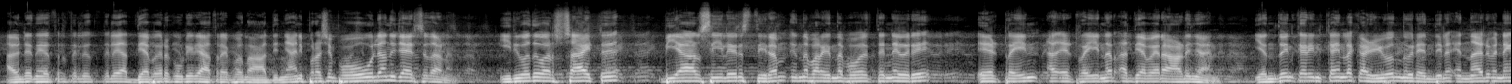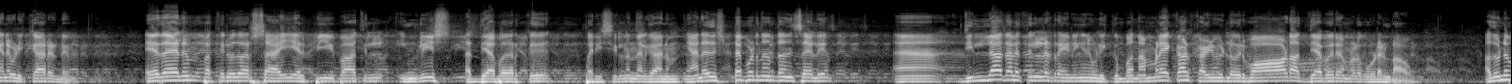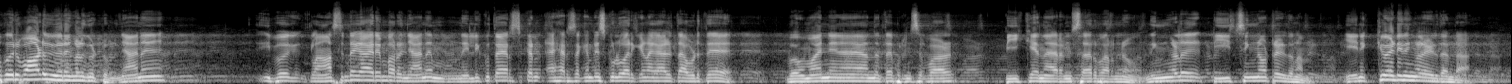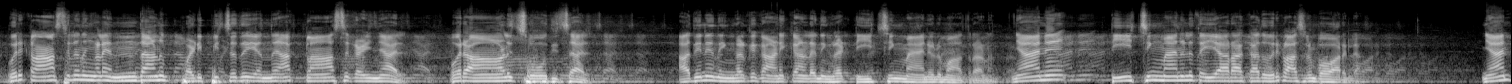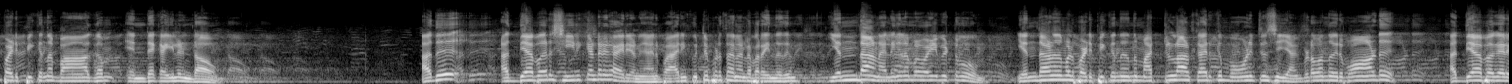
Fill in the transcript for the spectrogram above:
അവന്റെ നേതൃത്വത്തിൽ അധ്യാപകരെ കൂടിയൊരു യാത്രയപ്പാണ് ആദ്യം ഞാൻ ഇപ്രാവശ്യം പോകില്ല എന്ന് വിചാരിച്ചതാണ്. ഇരുപത് വർഷമായിട്ട് ബി ആർ സിയിലെ ഒരു സ്ഥിരം എന്ന് പറയുന്ന പോലെ തന്നെ ഒരു ട്രെയിൻ ട്രെയിനർ അധ്യാപകരാണ് ഞാൻ. എന്തും എനിക്കറിയാം. എനിക്കതിനുള്ള കഴിവൊന്നുമില്ല. എന്തിനും എന്നാലും എന്നെ അങ്ങനെ വിളിക്കാറുണ്ട്. ഏതായാലും പത്തിരുപത് വർഷമായി എൽ പി വിഭാഗത്തിൽ ഇംഗ്ലീഷ് അധ്യാപകർക്ക് പരിശീലനം നൽകാനും ഞാനത് ഇഷ്ടപ്പെടുന്നത് എന്താണെന്ന് വെച്ചാൽ ജില്ലാ തലത്തിലുള്ള ട്രെയിനിങ്ങിന് വിളിക്കുമ്പോൾ നമ്മളെക്കാൾ കഴിവുള്ള ഒരുപാട് അധ്യാപകർ നമ്മുടെ കൂടെ ഉണ്ടാവും. അതുകൊണ്ട് നമുക്ക് ഒരുപാട് വിവരങ്ങൾ കിട്ടും. ഞാൻ ഇപ്പോൾ ക്ലാസ്സിന്റെ കാര്യം പറഞ്ഞു. ഞാൻ Nellikuth higher second higher secondary school വരയ്ക്കുന്ന കാലത്ത് അവിടുത്തെ ബഹുമാന്യനായ അന്നത്തെ principal P K Narayan sir പറഞ്ഞു നിങ്ങൾ ടീച്ചിങ് നോട്ട് എഴുതണം. എനിക്ക് വേണ്ടി നിങ്ങൾ എഴുതണ്ട. ഒരു ക്ലാസ്സിൽ നിങ്ങൾ എന്താണ് പഠിപ്പിച്ചത് എന്ന് ആ ക്ലാസ് കഴിഞ്ഞാൽ ഒരാൾ ചോദിച്ചാൽ അതിന് നിങ്ങൾക്ക് കാണിക്കാനുള്ളത് നിങ്ങളുടെ ടീച്ചിങ് മാനുവൽ മാത്രമാണ് ഞാൻ ടീച്ചിങ് മാനുവൽ തയ്യാറാക്കാതെ ഒരു ക്ലാസ്സിലും പോവാറില്ല. ഞാൻ പഠിപ്പിക്കുന്ന ഭാഗം എന്റെ കയ്യിലുണ്ടാവും. അത് അധ്യാപകർ ശീലിക്കേണ്ട ഒരു കാര്യമാണ്. ഞാനിപ്പോൾ ആരും കുറ്റപ്പെടുത്താനല്ല പറയുന്നത്. എന്താണ്? അല്ലെങ്കിൽ നമ്മൾ വഴി വിട്ടുപോകും. എന്താണ് നമ്മൾ പഠിപ്പിക്കുന്നതെന്ന് മറ്റുള്ള ആൾക്കാർക്ക് മോണിറ്റർ ചെയ്യാം. ഇവിടെ വന്ന ഒരുപാട് അധ്യാപകർ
